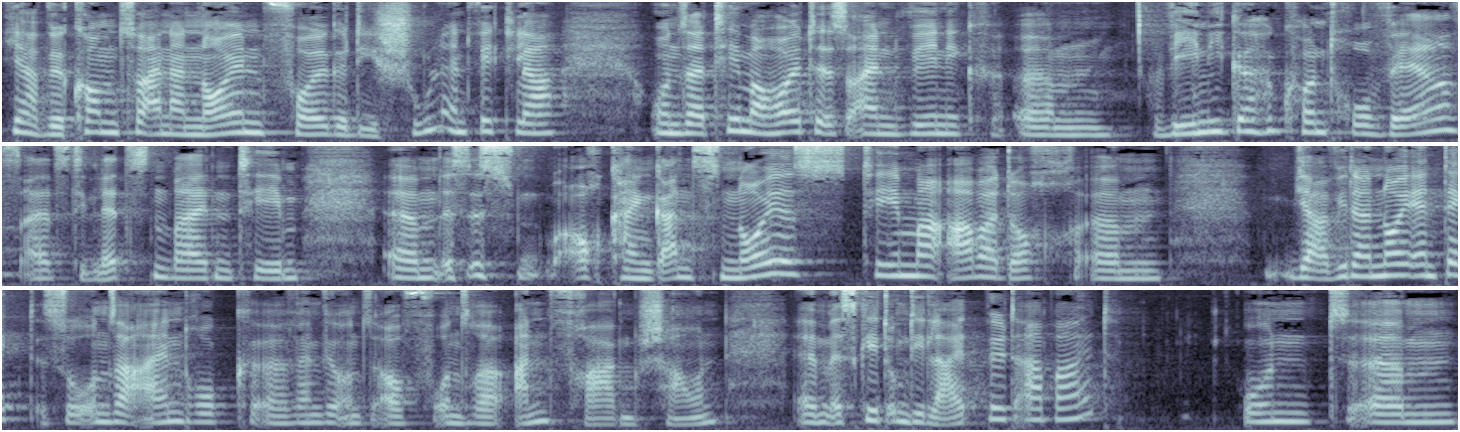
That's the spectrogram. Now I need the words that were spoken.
Ja, willkommen zu einer neuen Folge Die Schulentwickler. Unser Thema heute ist ein wenig ähm, weniger kontrovers als die letzten beiden Themen. Ähm, es ist auch kein ganz neues Thema, aber doch ähm, ja wieder neu entdeckt ist so unser Eindruck, äh, wenn wir uns auf unsere Anfragen schauen. Ähm, es geht um die Leitbildarbeit. Und ähm,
